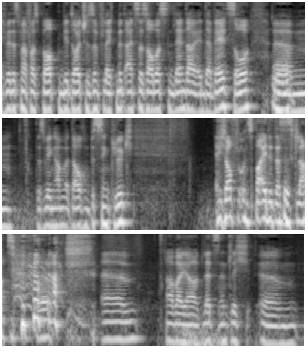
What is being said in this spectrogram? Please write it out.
ich würde jetzt mal fast behaupten, wir Deutsche sind vielleicht mit eins der saubersten Länder in der Welt so. Ja. Ähm, deswegen haben wir da auch ein bisschen Glück. Ich hoffe für uns beide, dass es klappt. Ja. ähm, aber ja, letztendlich, ähm,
